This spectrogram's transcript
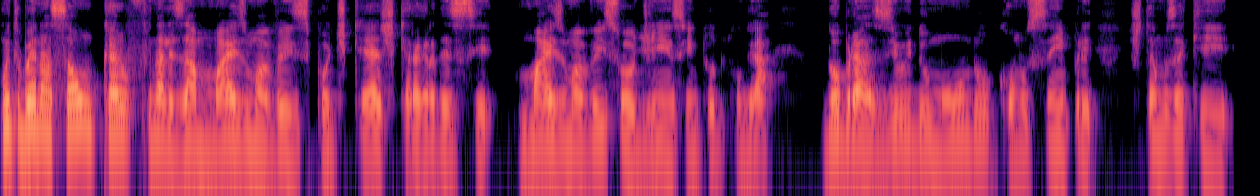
Muito bem, nação. Quero finalizar mais uma vez esse podcast. Quero agradecer mais uma vez sua audiência em todo lugar do Brasil e do mundo. Como sempre, estamos aqui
